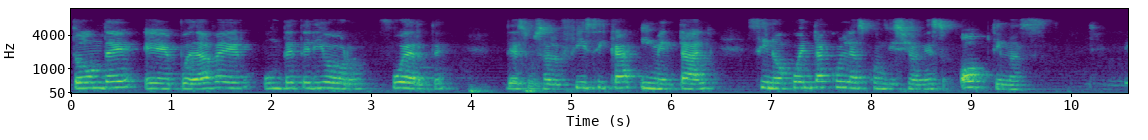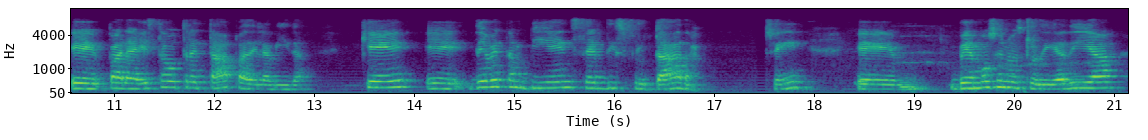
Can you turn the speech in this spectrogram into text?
donde eh, puede haber un deterioro fuerte de su salud física y mental si no cuenta con las condiciones óptimas eh, para esta otra etapa de la vida, que eh, debe también ser disfrutada. ¿sí? Eh, vemos en nuestro día a día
